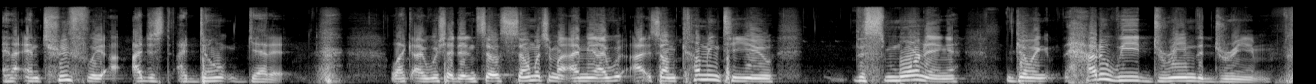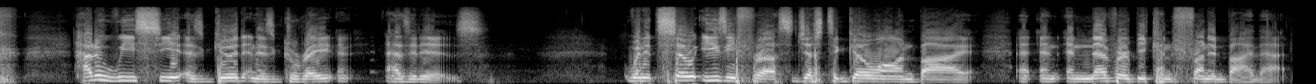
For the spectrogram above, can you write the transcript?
And, and truthfully, I, I just, I don't get it. like I wish I did. And so, so much of my, I mean, so I'm coming to you this morning going, how do we dream the dream? how do we see it as good and as great as it is? When it's so easy for us just to go on by and, and, and never be confronted by that.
